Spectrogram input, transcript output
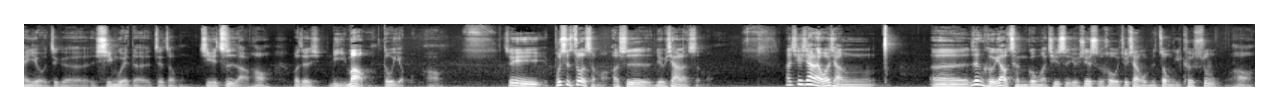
很有这个行为的这种节制啊，哈，或者礼貌都有哦。所以不是做什么，而是留下了什么。那接下来我想，呃，任何要成功啊，其实有些时候就像我们种一棵树哈。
